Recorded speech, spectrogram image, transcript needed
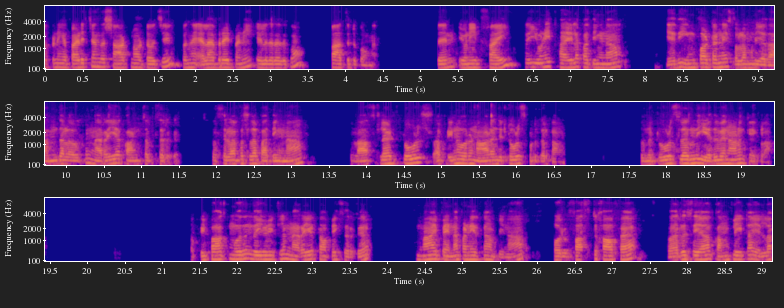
இப்போ நீங்க படிச்ச அந்த ஷார்ட் நோட்டை வச்சு கொஞ்சம் எலாபரேட் பண்ணி எழுதுறதுக்கும் பார்த்துட்டு போங்க. தென் யூனிட் ஃபைவ் யூனிட் ஃபைவ்ல பார்த்தீங்கன்னா எது இம்பார்ட்டன்னே சொல்ல முடியாது. அந்த அளவுக்கு நிறைய கான்செப்ட்ஸ் இருக்கு. இப்போ சிலபஸ்ல பார்த்தீங்கன்னா லாஸ்ட்ல டூல்ஸ் அப்படின்னு ஒரு நாலஞ்சு டூல்ஸ் கொடுத்துருக்காங்க. இந்த டூல்ஸ்ல இருந்து எது வேணாலும் கேட்கலாம். அப்படி பார்க்கும்போது இந்த யூனிட்ல நிறைய டாபிக்ஸ் இருக்கு. நான் இப்போ என்ன பண்ணியிருக்கேன் அப்படின்னா ஒரு ஃபர்ஸ்ட் ஹாஃபை வரிசையா கம்ப்ளீட்டா எல்லா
